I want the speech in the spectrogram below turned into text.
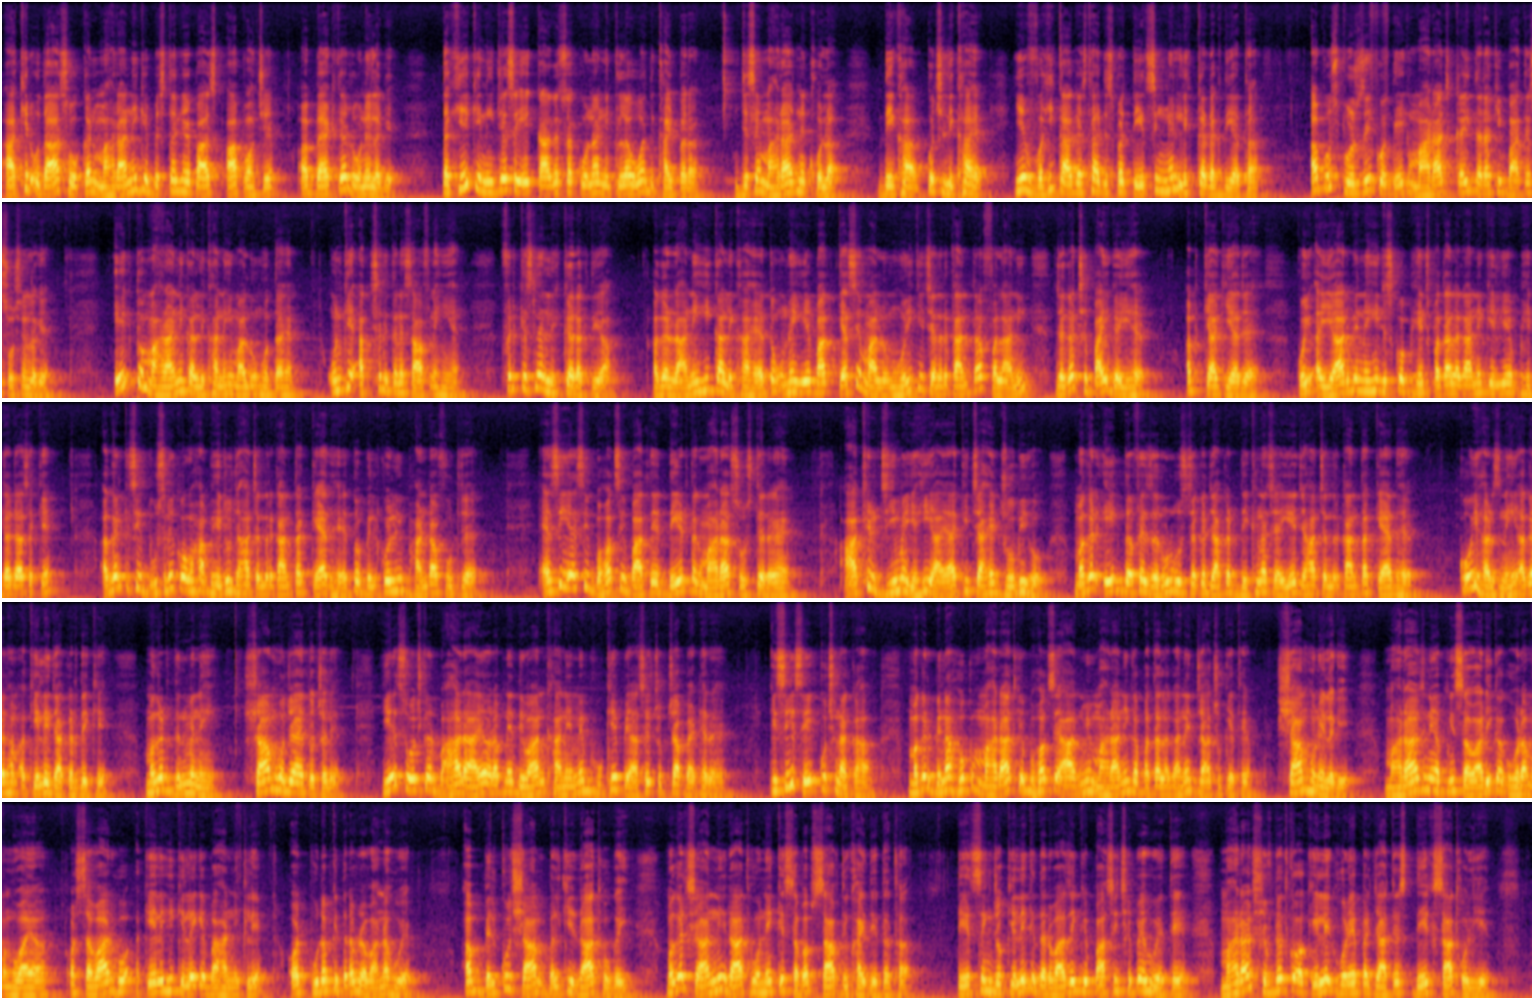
आखिर उदास होकर महारानी के बिस्तर के पास आ पहुँचे और बैठकर रोने लगे। तकिए के नीचे से एक कागज़ का कोना निकला हुआ दिखाई पड़ा, जिसे महाराज ने खोला। देखा, कुछ लिखा है। ये वही कागज़ था जिस पर तेज सिंह ने लिख कर रख दिया था। अब उस पुर्जे को देख महाराज कई तरह की बातें सोचने लगे। एक तो महारानी का लिखा नहीं मालूम होता है। उनके अक्षर इतने साफ़ नहीं हैं। फिर किसने लिख कर रख दिया? अगर रानी ही का लिखा है तो उन्हें ये बात कैसे मालूम हुई कि चंद्रकांता, फलानी जगह छिपाई गई है? अब क्या किया जाए? कोई अयार भी नहीं जिसको भेज पता लगाने के लिए भेजा जा सके। अगर किसी दूसरे को वहाँ भेजूँ जहाँ चंद्रकांता कैद है तो बिल्कुल ही भांडा फूट जाए। ऐसी ऐसी बहुत सी बातें देर तक महाराज सोचते रहे। आखिर जी में यही आया कि चाहे जो भी हो, मगर एक दफ़े ज़रूर उस जगह जाकर देखना चाहिए जहाँ चंद्रकांता कैद है। कोई हर्ज नहीं अगर हम अकेले जाकर देखें, मगर दिन में नहीं। शाम हो जाए तो चले। ये सोचकर बाहर आए और अपने दीवान खाने में भूखे प्यासे चुपचाप बैठे रहे। किसी से कुछ ना कहा, मगर बिना हुक्म महाराज के बहुत से आदमी महारानी का पता लगाने जा चुके थे। शाम होने लगी। महाराज ने अपनी सवारी का घोड़ा मंगवाया और सवार हो अकेले ही किले के बाहर निकले और पूरब की तरफ़ रवाना हुए। अब बिल्कुल शाम, बल्कि रात हो गई, मगर चांदनी रात होने के सबब साफ़ दिखाई देता था। तेज सिंह जो किले के दरवाजे के पास ही छिपे हुए थे महाराज शिवदत्त को अकेले घोड़े पर जाते देख साथ हो लिए।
